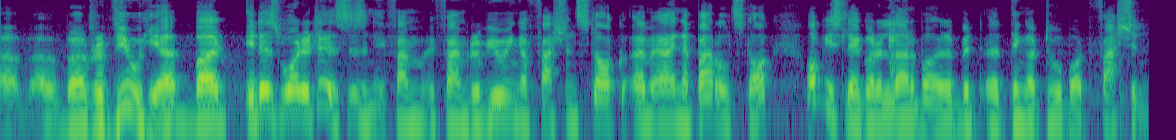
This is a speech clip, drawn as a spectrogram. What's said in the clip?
uh, uh, review here but it is what it is isn't it? If i'm if i'm reviewing a fashion stock uh, an apparel stock obviously i got to learn about a bit a thing or two about fashion.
